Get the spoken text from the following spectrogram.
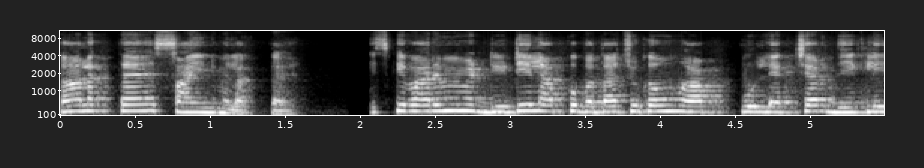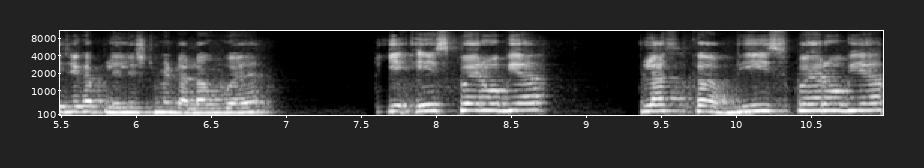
कहाँ लगता है? साइन में लगता है। इसके बारे में मैं डिटेल आपको बता चुका हूँ। आप वो लेक्चर देख लीजिएगा प्लेलिस्ट में डाला हुआ है। तो ये ए स्क्वायर हो गया प्लस का बी स्क्वायर हो गया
